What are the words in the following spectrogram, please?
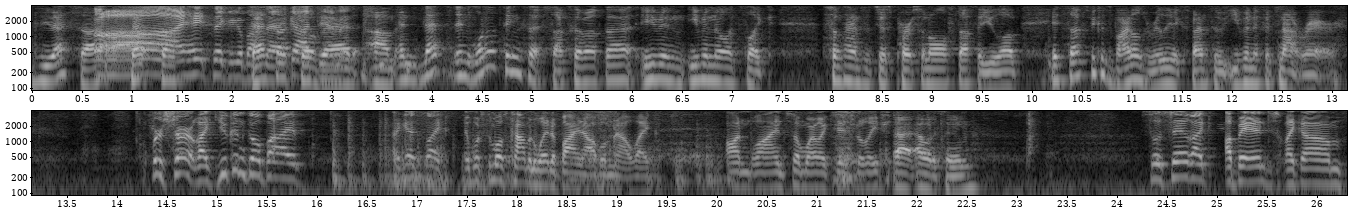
dude, that sucks. Ugh, that sucks. I hate thinking about that that. sucks God so damn bad. it. Um, and that's and one of the things that sucks about that, even even though it's like sometimes it's just personal stuff that you love, it sucks because vinyl's really expensive, even if it's not rare. For sure. Like you can go buy I guess like what's the most common way to buy an album now? Like online somewhere like digitally. I, I would assume. So say like a band like um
